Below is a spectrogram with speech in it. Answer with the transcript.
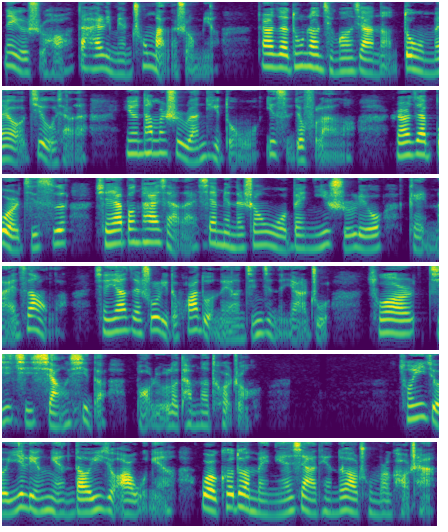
那个时候，大海里面充满了生命，但是在通常情况下呢，动物没有记录下来，因为它们是软体动物，一死就腐烂了。然而，在布尔吉斯，悬崖崩塌下来，下面的生物被泥石流给埋葬了，像压在书里的花朵那样紧紧地压住，从而极其详细地保留了它们的特征。从1910年到1925年，沃尔科特每年夏天都要出门考察，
